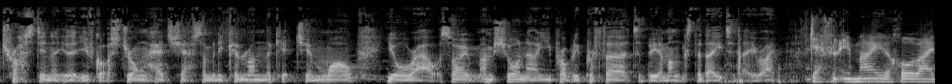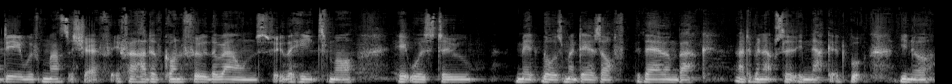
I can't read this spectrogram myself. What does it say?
trust in that you've got a strong head chef, somebody can run the kitchen while you're out. So I'm sure now you probably prefer to be amongst the day to day, right? Definitely. My whole idea with MasterChef, if I had have gone through the rounds, through the heats more, it was to make those my days off, be there and back. I'd have been absolutely knackered, but you know,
